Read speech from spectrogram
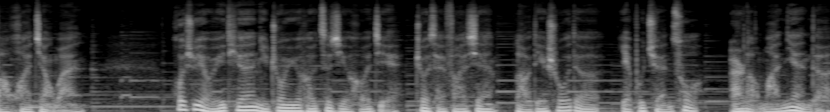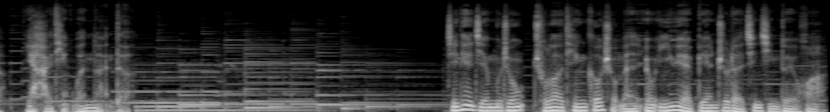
把话讲完。或许有一天你终于和自己和解，这才发现老爹说的也不全错，而老妈念的也还挺温暖的。今天节目中，除了听歌手们用音乐编织的亲情对话，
